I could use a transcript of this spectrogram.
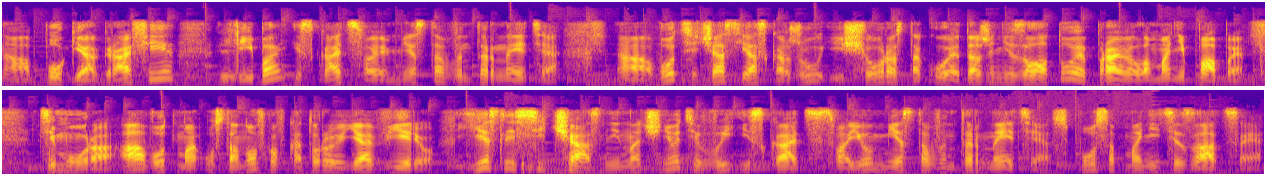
а, по географии, либо искать свое место в интернете. Вот сейчас я скажу еще раз такое, даже не золотое правило манипапы Тимура, а вот установка, в которую я верю. Если сейчас не начнете вы искать свое место в интернете, способ монетизации,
